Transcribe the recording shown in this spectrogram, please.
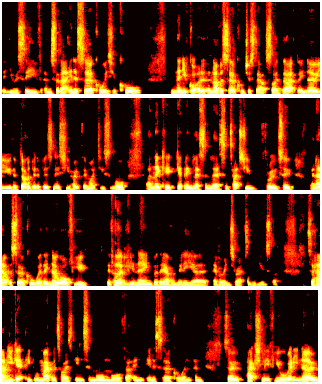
that you receive. And so that inner circle is your core. And then you've got a, another circle just outside that. They know you, they've done a bit of business, you hope they might do some more, and they keep getting less and less attached you through to an outer circle where they know of you, they've heard of your name, but they haven't really uh, ever interacted with you and stuff. So how do you get people magnetized into more and more of that in, inner circle? And, and so actually, if you already know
